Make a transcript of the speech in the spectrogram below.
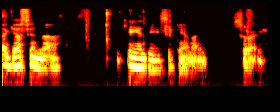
I guess, in uh, JND's again. I'm sorry.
